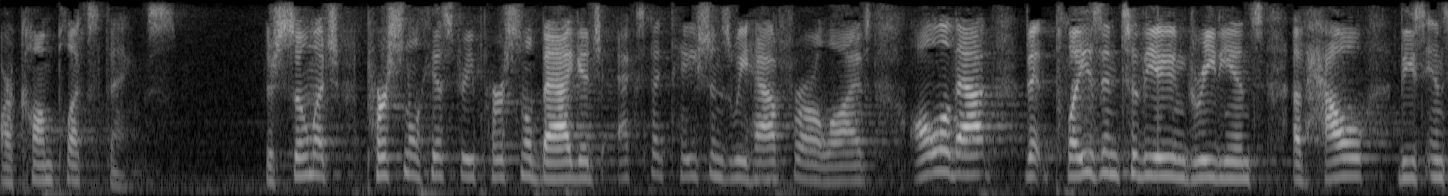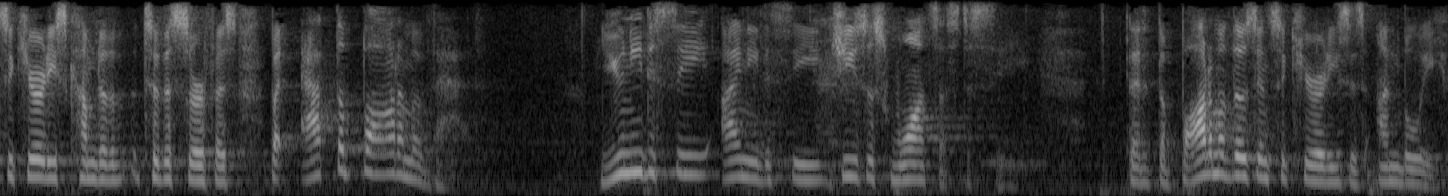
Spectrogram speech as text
are complex things. There's so much personal history, personal baggage, expectations we have for our lives, all of that that plays into the ingredients of how these insecurities come to the, to the surface. But at the bottom of that, you need to see, I need to see, Jesus wants us to see that at the bottom of those insecurities is unbelief.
